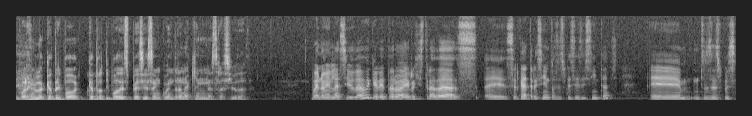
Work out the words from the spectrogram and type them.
por ejemplo, ¿qué, tipo, ¿qué otro tipo de especies se encuentran aquí en nuestra ciudad? Bueno, en la ciudad de Querétaro hay registradas eh, cerca de 300 especies distintas. Eh, entonces, pues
